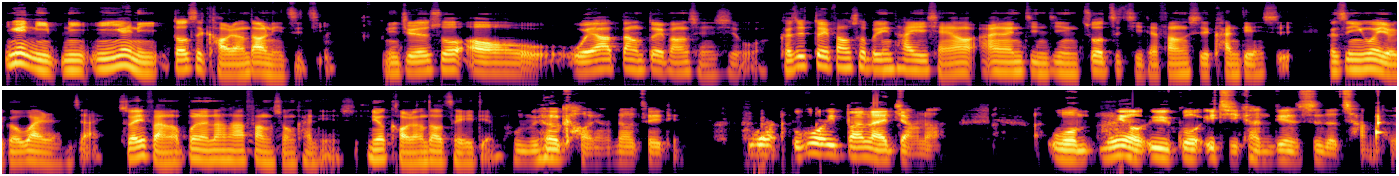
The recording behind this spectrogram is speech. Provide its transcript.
因为你你你因为你都是考量到你自己，你觉得说哦，我要让对方审视我，可是对方说不定他也想要安安静静做自己的方式看电视，可是因为有一个外人在，所以反而不能让他放松看电视。你有考量到这一点吗？我没有考量到这一点。不过不过一般来讲啦，我没有遇过一起看电视的场合。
